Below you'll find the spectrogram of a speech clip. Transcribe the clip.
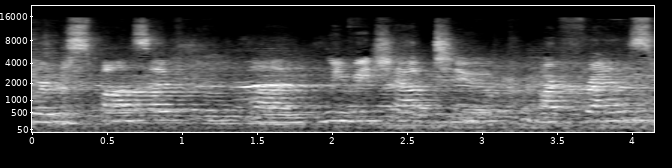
we're responsive. Um, we reach out to our friends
